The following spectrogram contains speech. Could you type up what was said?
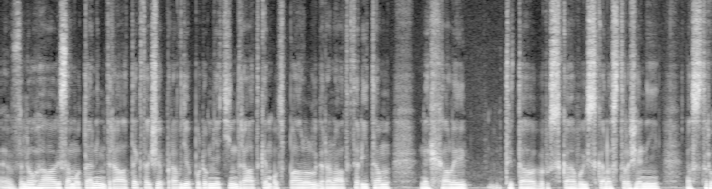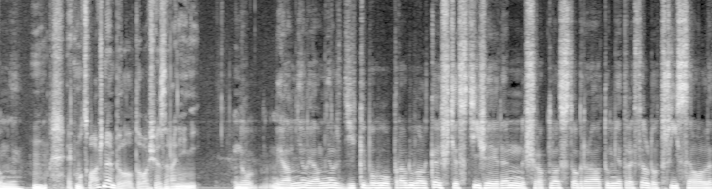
v nohách zamotaný drátek, takže pravděpodobně tím drátkem odpálil granát, který tam nechali ty ta ruská vojska nastražený na stromě. Hmm. Jak moc vážné bylo to vaše zranění? No, já měl, já měl díky bohu opravdu velké štěstí, že jeden šrapnel z toho granátu mě trefil do třísel, ale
